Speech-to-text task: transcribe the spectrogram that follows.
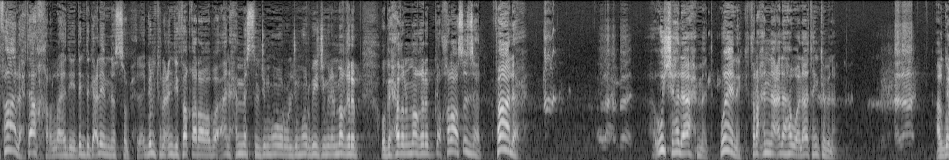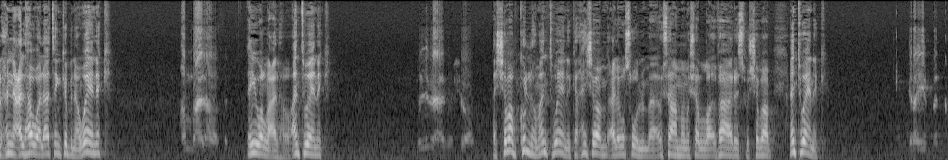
فالح تأخر. الله يهديه. دقدق عليه من الصبح. قلت له عندي فقرة أنا حمست الجمهور والجمهور بيجي من المغرب وبيحضر المغرب. قال خلاص ازهل فالح. هلا احمد وش هلا أحمد؟ وينك؟ ترى حنا على هوا لا تنكبنا. هلا أقول حنا على الهوا لا تنكبنا. وينك؟ أم على الهواء إي والله على الهوا. أنت وينك؟ واللي معك الشباب كلهم أنت وينك؟ الحين شباب على وصول أسامة ما شاء الله فارس والشباب أنت وينك؟ قريب منكم.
